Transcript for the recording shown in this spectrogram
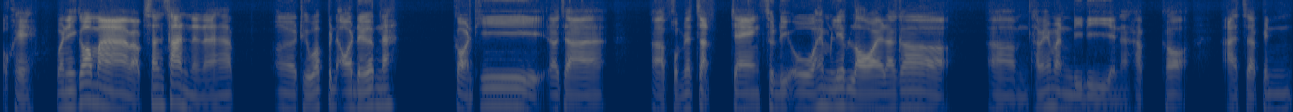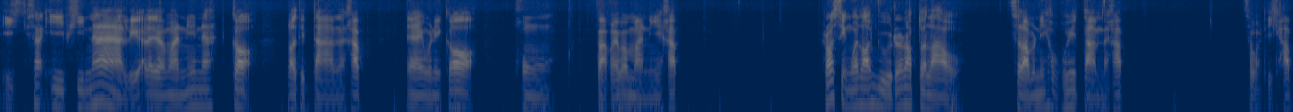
โอเค วันนี้ก็มาแบบสั้นๆนะครับเออถือว่าเป็นออเดิร์ฟนะ ก่อนที่เราจะผมจะจัดแจงสตูดิโอให้มันเรียบร้อย แล้วก็ทำให้มันดีๆนะครับ ก็อาจจะเป็นอีกสัก EP หน้าหรืออะไรประมาณนี้นะ ก็รอติดตามนะครับยังไงวันนี้ก็คงฝากไว้ประมาณนี้ครับ เพราะสิ่งแวดล้อมอยู่รอบๆตัวเราสำหรับวันนี้ขอบคุณที่ติดตามนะครับ สวัสดีครับ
